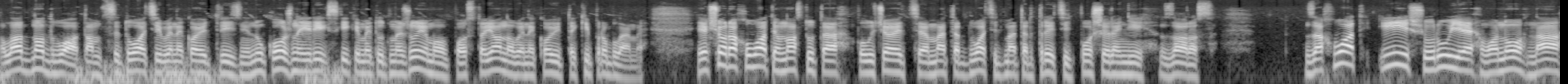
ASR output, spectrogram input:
Ладно, два. Там ситуації виникають різні. Ну, кожний рік, скільки ми тут межуємо, постійно виникають такі проблеми. Якщо рахувати, у нас тут виходить метр 20, метр 30 по ширині зараз захват і шурує воно на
